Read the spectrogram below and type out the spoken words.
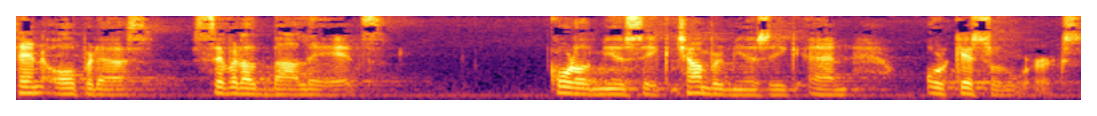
10 operas, several ballets, choral music, chamber music, and orchestral works.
